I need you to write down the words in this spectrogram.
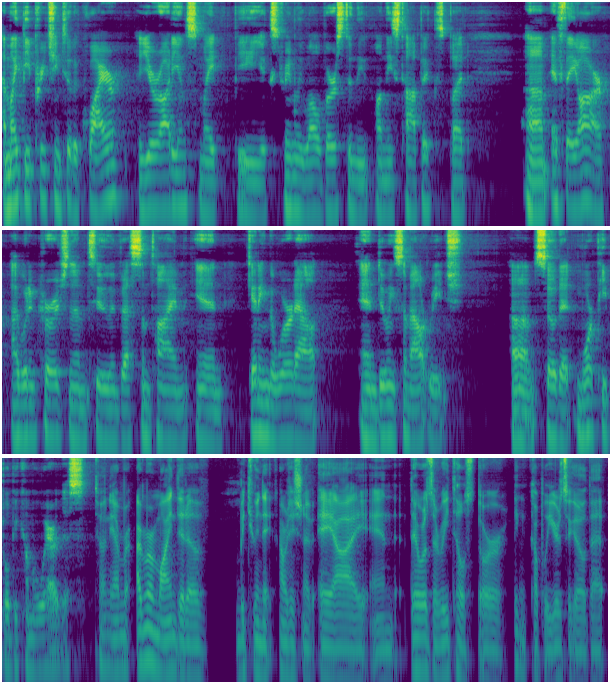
I might be preaching to the choir. Your audience might be extremely well versed in the on these topics, but um, if they are, I would encourage them to invest some time in getting the word out and doing some outreach um, so that more people become aware of this. Tony, I'm, I'm reminded of between the conversation of AI and there was a retail store, I think a couple years ago that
